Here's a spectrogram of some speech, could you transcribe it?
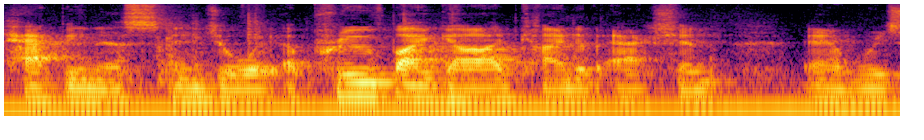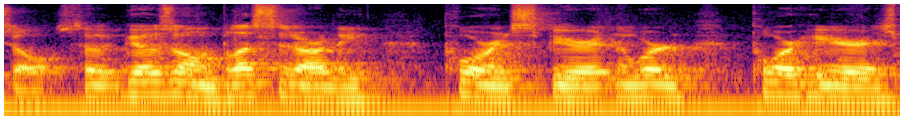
happiness and joy, approved by God kind of action and result. So it goes on, blessed are the poor in spirit. And the word poor here is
